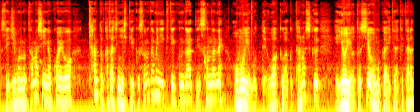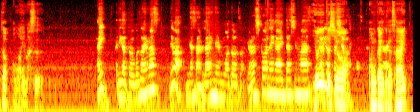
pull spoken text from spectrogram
そして自分の魂の声をちゃんと形にしていく、そのために生きていくんだっていう、そんなね、思いを持ってワクワク楽しく、良いお年をお迎えいただけたらと思います。はい、ありがとうございます。では、皆さん来年もどうぞよろしくお願いいたします。良いお年を。お迎えください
